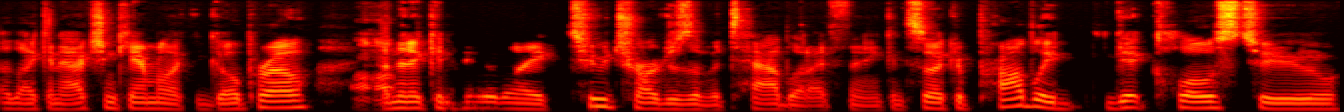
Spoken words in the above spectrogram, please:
like an action camera, like a GoPro, uh-huh. and then it can do like two charges of a tablet, I think, and so it could probably get close to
